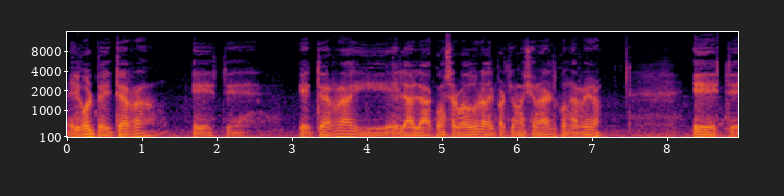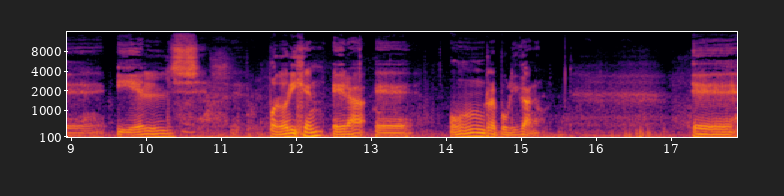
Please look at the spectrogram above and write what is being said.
el golpe de Terra, este, Terra y el ala conservadora del Partido Nacional con Herrera este, y él, por origen, era eh, un republicano. eh,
